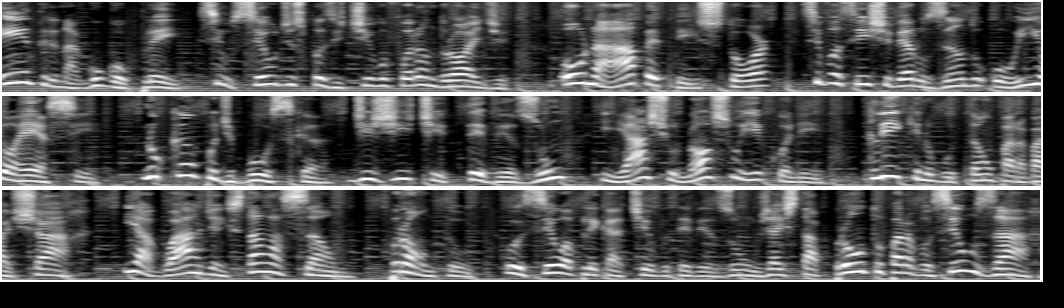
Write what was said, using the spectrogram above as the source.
entre na Google Play se o seu dispositivo for Android ou na App Store se você estiver usando o iOS. No campo de busca, digite TV Zoom e ache o nosso ícone. Clique no botão para baixar e aguarde a instalação. Pronto! O seu aplicativo TV Zoom já está pronto para você usar.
